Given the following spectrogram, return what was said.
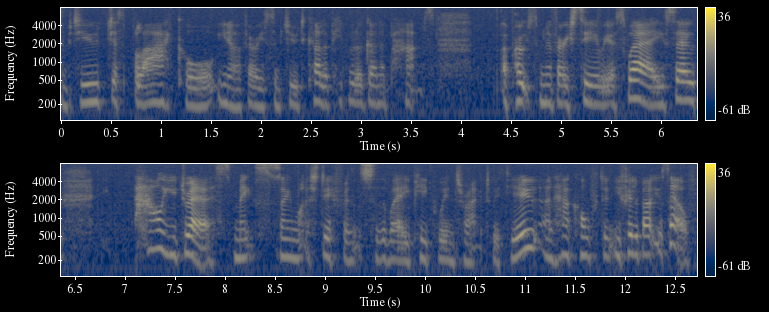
subdued, just black or you know a very subdued colour, people are going to perhaps approach them in a very serious way. So how you dress makes so much difference to the way people interact with you and how confident you feel about yourself.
